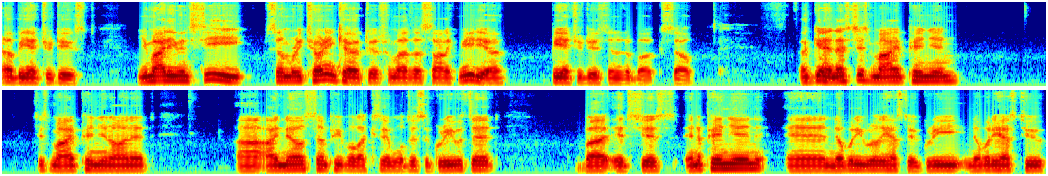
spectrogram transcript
uh, be introduced. You might even see some returning characters from other Sonic media be introduced into the book. So, again, that's just my opinion. Just my opinion on it. Uh, I know some people, like I said, will disagree with it, but it's just an opinion, and nobody really has to agree. Nobody has to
